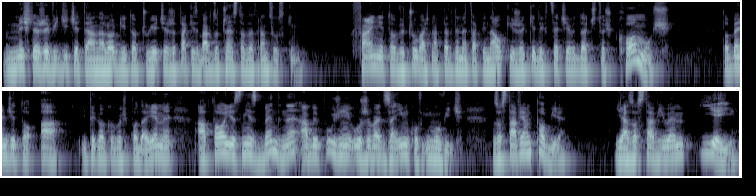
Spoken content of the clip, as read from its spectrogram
Myślę, że widzicie te analogii, to czujecie, że tak jest bardzo często we francuskim. Fajnie to wyczuwać na pewnym etapie nauki, że kiedy chcecie dać coś komuś, to będzie to a i tego kogoś podajemy, a to jest niezbędne, aby później używać zaimków i mówić: Zostawiam tobie, ja zostawiłem jej,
